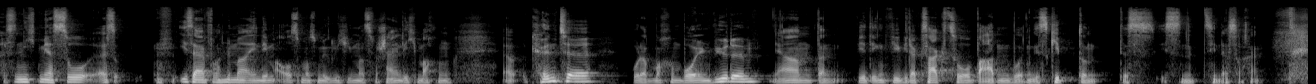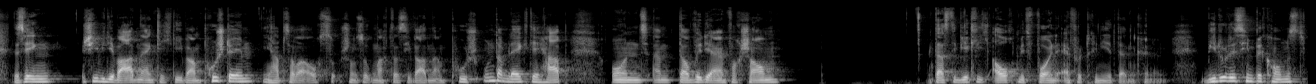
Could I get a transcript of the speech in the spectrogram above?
also nicht mehr so, also ist einfach nicht mehr in dem Ausmaß möglich, wie man es wahrscheinlich machen äh, könnte oder machen wollen würde. Ja, und dann wird irgendwie wieder gesagt, so Waden wurden geskippt und das ist nicht Sinn der Sache. Deswegen schiebe ich die Waden eigentlich lieber am Push-Day. Ich habe es aber auch so, schon so gemacht, dass ich Waden am Push- und am Leg-Day habe. Und ähm, da würde ich einfach schauen, dass die wirklich auch mit vollen Effort trainiert werden können. Wie du das hinbekommst,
